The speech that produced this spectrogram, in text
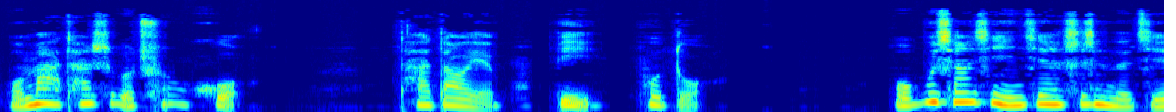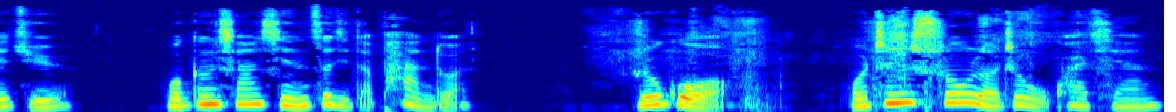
我骂他是个蠢货，他倒也不避不躲。我不相信一件事情的结局，我更相信自己的判断。如果。我真输了这五块钱，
